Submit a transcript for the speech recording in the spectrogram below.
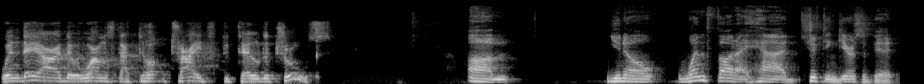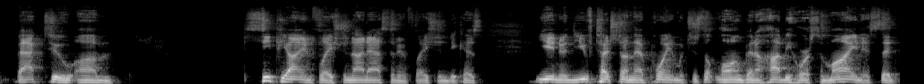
when they are the ones that tried to tell the truth. Um, you know, one thought I had, shifting gears a bit back to um, CPI inflation, not asset inflation, because you know you've touched on that point, which has long been a hobby horse of mine, is that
